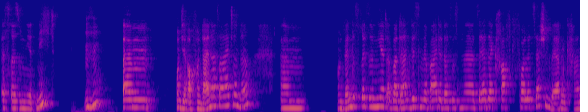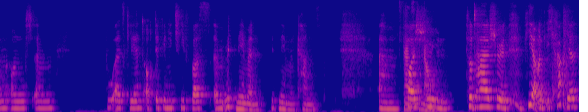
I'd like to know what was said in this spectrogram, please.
es resoniert nicht. Mhm. Ähm, und ja auch von deiner Seite, ne? Ähm, und wenn das resoniert, aber dann wissen wir beide, dass es eine sehr, sehr kraftvolle Session werden kann und ähm, du als Klient auch definitiv was ähm, mitnehmen, mitnehmen kannst. Ähm, voll genau. schön. Total schön. Hier, und ich habe jetzt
